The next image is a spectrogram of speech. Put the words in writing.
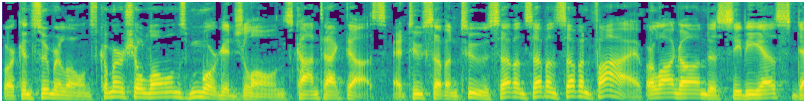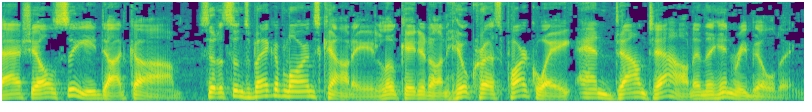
For consumer loans, commercial loans, mortgage loans, contact us at 272 7775 or log on to cbs lc.com. Citizens Bank of Laurens County, located on Hillcrest Parkway and downtown in the Henry Building.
